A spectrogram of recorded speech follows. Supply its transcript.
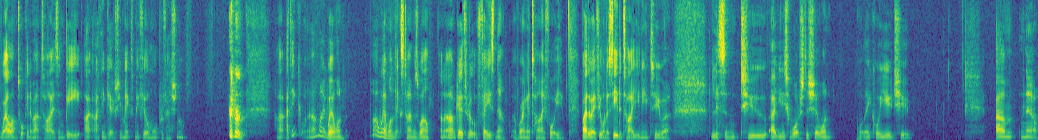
well, I'm talking about ties, and B, I, I think it actually makes me feel more professional. I think I might wear one. I'll wear one next time as well. And I'll go through a little phase now of wearing a tie for you. By the way, if you want to see the tie, you need to uh, listen to, uh, you need to watch the show on what they call YouTube. Um, now,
